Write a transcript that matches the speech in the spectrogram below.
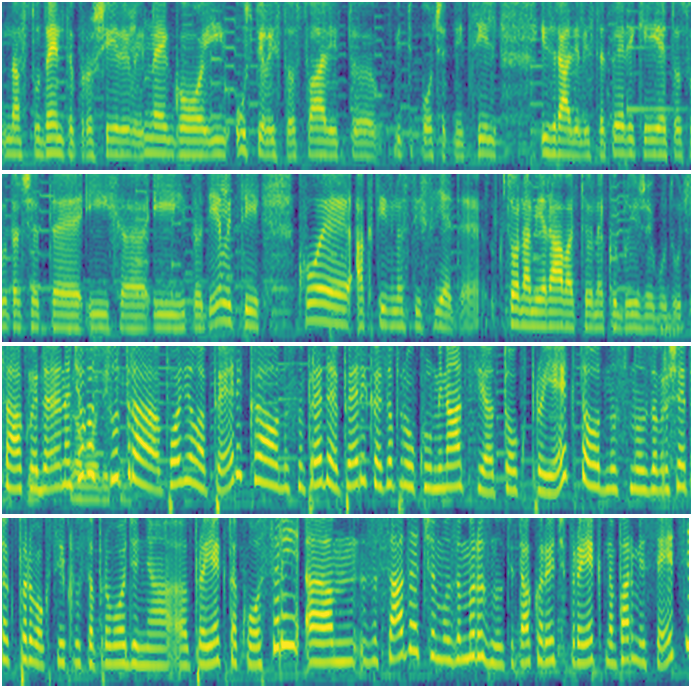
na studente proširili, nego i uspjeli ste ostvariti e, biti početni cilj. Izradili ste perike i eto sutra ćete ih e, i dodijeliti. Koje aktivnosti slijede? To namjeravate u nekoj bližoj budućnosti Tako je, da, znači ova sutra podjela perika, odnosno predaje perika je zapravo kulminacija tog projekta, odnosno završetak prvog ciklusa provođenja projekta Kosari. Am, za sada ćemo zamrznuti, tako reći, projekt na par mjeseci,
